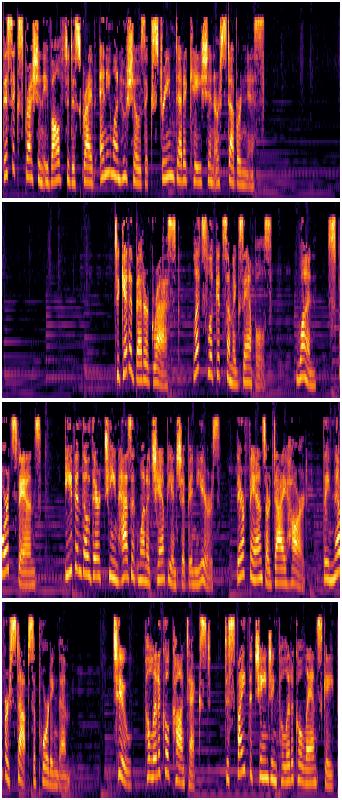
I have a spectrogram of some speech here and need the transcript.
this expression evolved to describe anyone who shows extreme dedication or stubbornness. To get a better grasp, let's look at some examples. 1. Sports fans. Even though their team hasn't won a championship in years, their fans are die-hard. They never stop supporting them. 2. Political context. Despite the changing political landscape,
